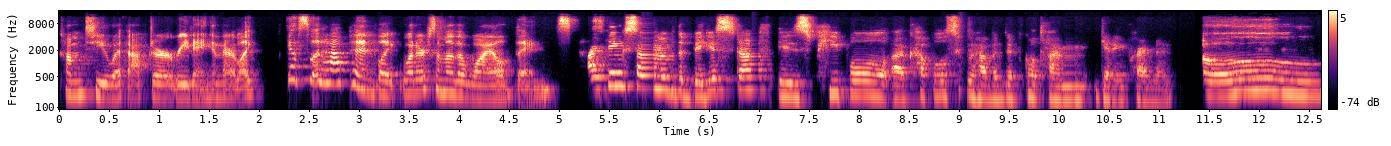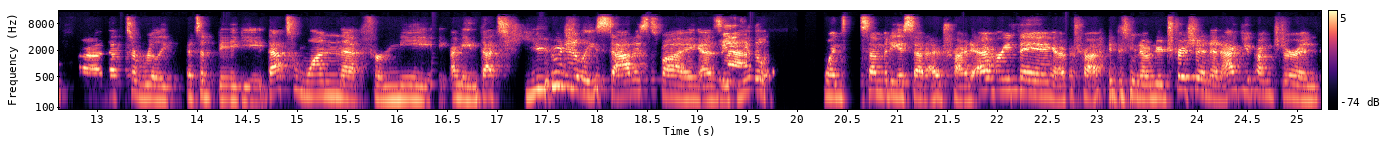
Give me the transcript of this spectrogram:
come to you with after a reading and they're like, guess what happened? Like, what are some of the wild things? I think some of the biggest stuff is people, uh, couples who have a difficult time getting pregnant. Oh, uh, that's a really that's a biggie. That's one that for me, I mean, that's hugely satisfying as a healer. When somebody has said, "I've tried everything. I've tried, you know, nutrition and acupuncture, and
